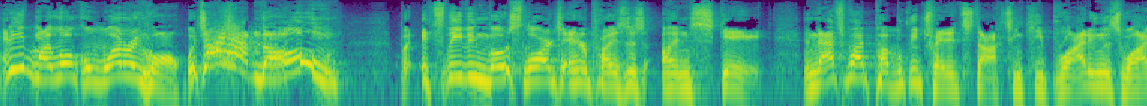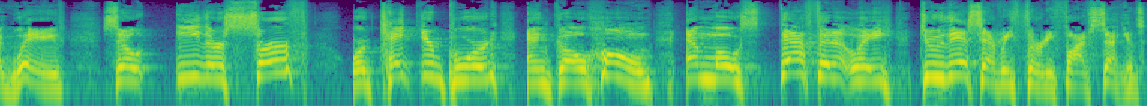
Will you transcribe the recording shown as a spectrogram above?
and even my local watering hole, which I happen to own. But it's leaving most large enterprises unscathed. And that's why publicly traded stocks can keep riding this wide wave. So either surf or take your board and go home and most definitely do this every 35 seconds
